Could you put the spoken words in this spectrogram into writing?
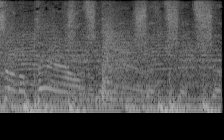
Shut them down.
